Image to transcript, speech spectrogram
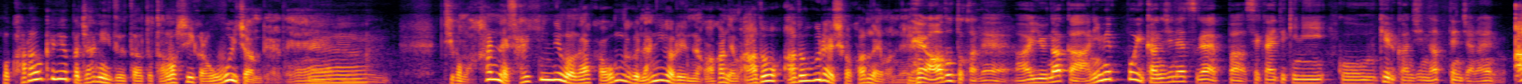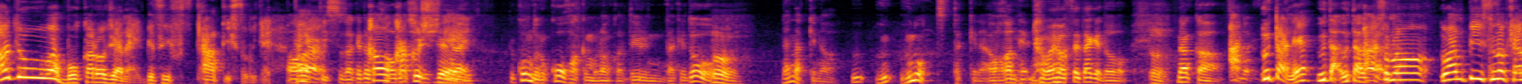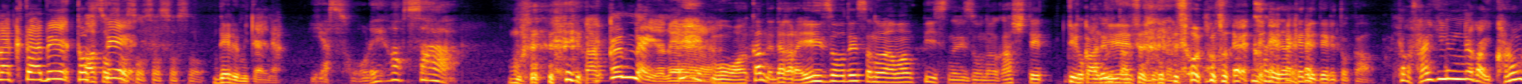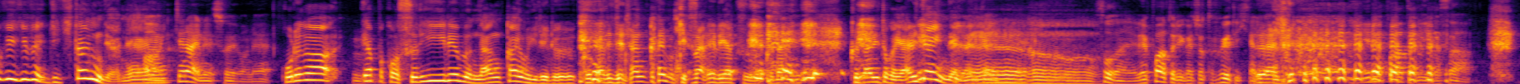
カラオケでやっぱジャニーズ歌うと楽しいから覚えちゃうんだよね、ていうかわかんない。最近でもなんか音楽何が売れるのかわかんない。アドアドぐらいしかわかんないもんね。ねアドとかねああいうなんかアニメっぽい感じのやつがやっぱ世界的にこう受ける感じになってんじゃないの？アドはボカロじゃない。別にアーティストみたいな。アーティストだけど顔出隠してない。で今度の「紅白」もなんか出るんだけど、うんなんだっけな？うううのっつったっけな？わかんない。名前忘れたけど、なんかそのあ歌ね。歌歌歌。あそのワンピースのキャラクターでとあしてそうそうそうそうそう。出るみたいな。いやそれはさわかんないよね。もうわかんない。だから映像でそのワンピースの映像を流してっっていう感じですそういうことだよね。影だけで出るとかだから最近なんかカラオケ行きたい行きたいんだよあ言っねてないねそういえばね。俺がやっぱこう311何回も入れるくだりで何回も消されるやつのくだり。くだりとかやりたいんだよね。そうだねレパートリーがちょっと増えてきたから 家レパートリーがさ。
